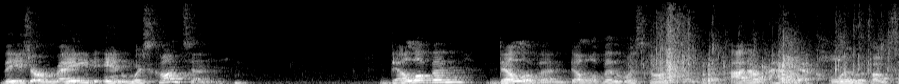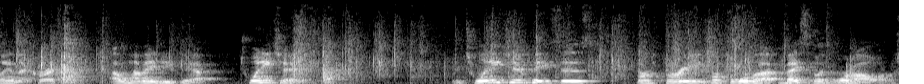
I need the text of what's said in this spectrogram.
These are made in Wisconsin. Delavan, Delavan, Delavan, Wisconsin. I don't have a clue if I'm saying that correctly. Oh, how many do you get? 22. 22 pieces for three, for four basically four dollars.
